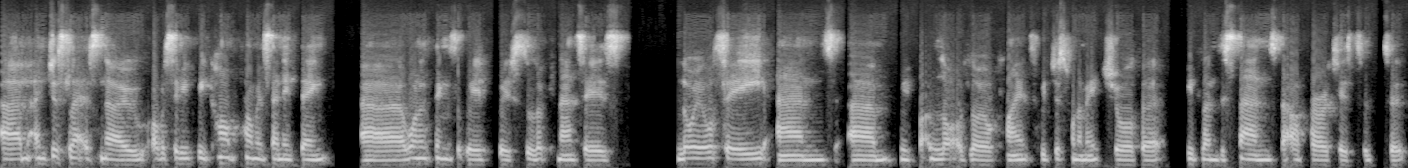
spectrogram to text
Um, and just let us know. Obviously, we, we can't promise anything. Uh, one of the things that we're, we're still looking at is loyalty, and um, we've got a lot of loyal clients. We just want to make sure that people understand that our priority is to, to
